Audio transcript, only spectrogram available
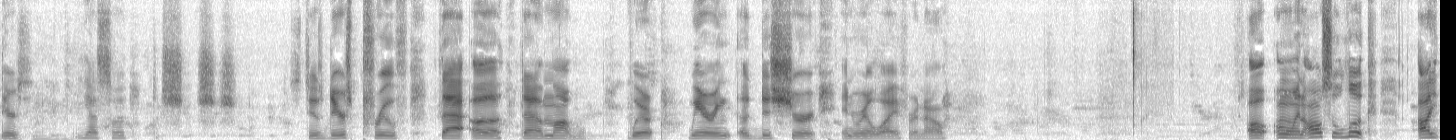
there's, yeah, so, shh, shh, shh there's there's proof that uh that I'm not wear, wearing uh, this shirt in real life right now. Oh, oh, and also look, I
